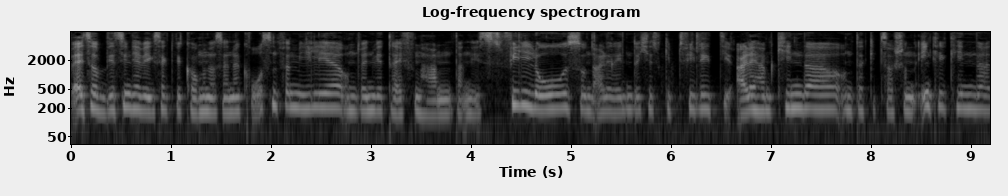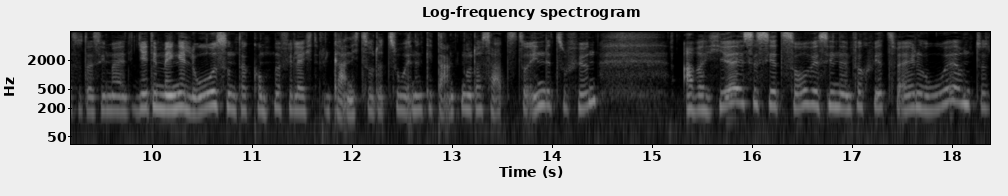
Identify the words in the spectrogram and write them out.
also wir sind ja, wie gesagt, wir kommen aus einer großen Familie und wenn wir Treffen haben, dann ist viel los und alle reden durch. Es gibt viele, die alle haben Kinder und da gibt es auch schon Enkelkinder. Also da ist immer jede Menge los und da kommt man vielleicht gar nicht so dazu, einen Gedanken oder Satz zu Ende zu führen. Aber hier ist es jetzt so, wir sind einfach wir zwei in Ruhe und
